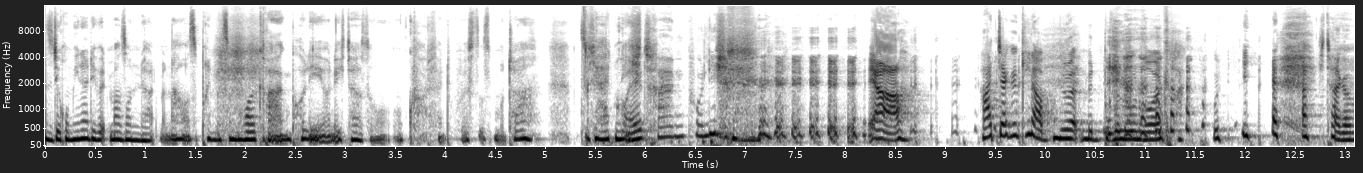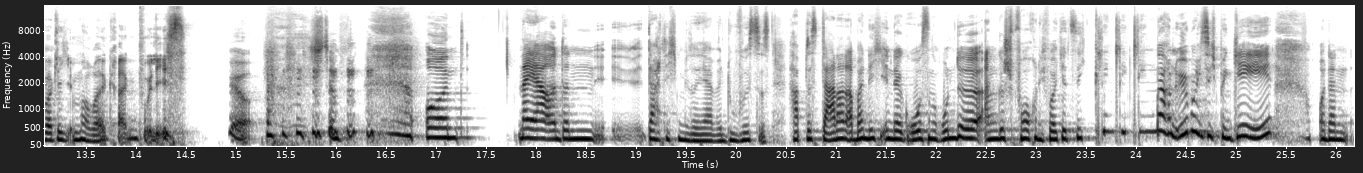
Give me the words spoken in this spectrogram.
also die Romina, die wird immer so ein Nerd mit nach Hause bringen mit so einem Rollkragenpulli. Und ich dachte so, oh Gott, wenn du wüsstest, Mutter. Mit Sicherheit nicht. Rollkragenpulli? ja. Hat ja geklappt, Nerd mit Brille und Rollkragenpulli. ich trage wirklich immer Rollkragenpullis. Ja, stimmt. Und naja, und dann äh, dachte ich mir so, ja, wenn du wüsstest, hab das da dann aber nicht in der großen Runde angesprochen. Ich wollte jetzt nicht kling, kling, kling machen. Übrigens, ich bin gay. Und dann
